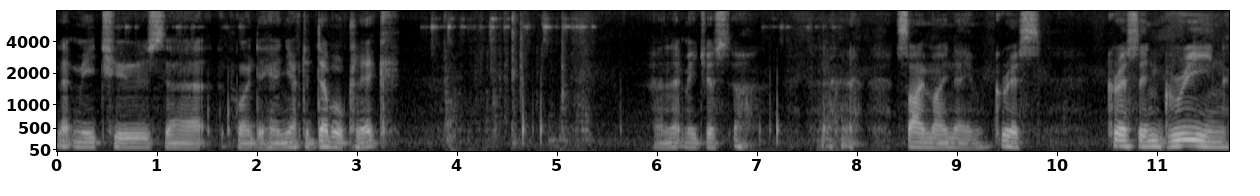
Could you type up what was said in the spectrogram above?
let me choose uh, the pointer here. And you have to double click. And let me just oh, sign my name. Chris. Chris in green.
